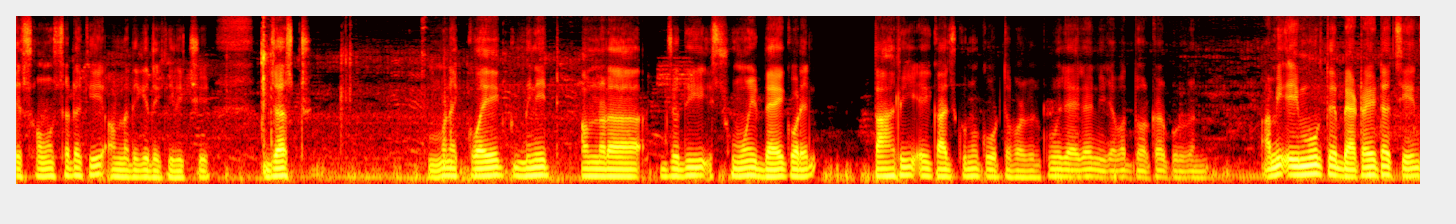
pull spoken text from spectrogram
এর সমস্যাটা কি? আপনাদেরকে দেখিয়ে দিচ্ছি। জাস্ট মানে কয়েক মিনিট আপনারা যদি সময় ব্যয় করেন, তাহলেই এই কাজগুলো করতে পারবেন। কোনো জায়গায় নিয়ে যাওয়ার দরকার পড়বেন না। আমি এই মুহূর্তে ব্যাটারিটা চেঞ্জ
